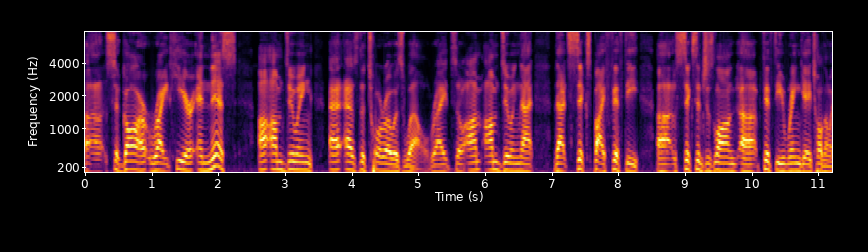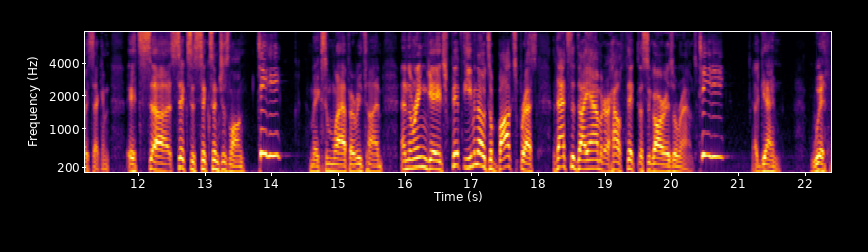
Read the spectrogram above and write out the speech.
uh, cigar right here, and this uh, I'm doing a, as the Toro as well, right? So I'm I'm doing that that six by fifty, uh, six inches long, uh, fifty ring gauge. Hold on, wait a second. It's uh, six is six inches long. Tee. Makes him laugh every time. And the ring gauge 50, even though it's a box press, that's the diameter, how thick the cigar is around. Tee. Again, with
